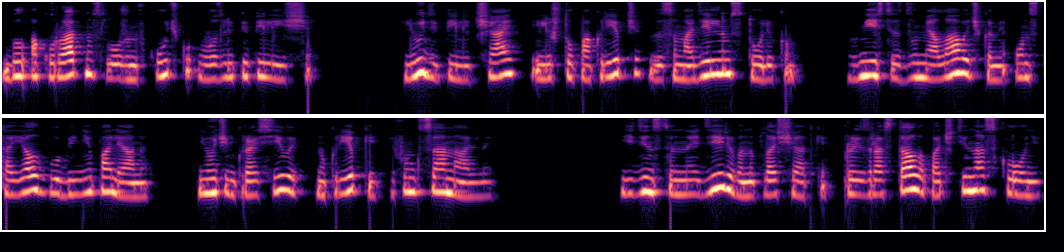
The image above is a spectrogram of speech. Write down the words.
был аккуратно сложен в кучку возле пепелища. Люди пили чай или что покрепче за самодельным столиком. Вместе с двумя лавочками он стоял в глубине поляны, не очень красивый, но крепкий и функциональный. Единственное дерево на площадке произрастало почти на склоне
